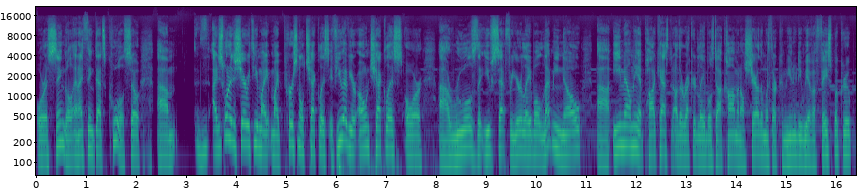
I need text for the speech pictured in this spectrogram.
or a single, and I think that's cool. So, um, I just wanted to share with you my my personal checklist. If you have your own checklist or uh, rules that you've set for your label, let me know. Uh, email me at podcast at otherrecordlabels.com and I'll share them with our community. We have a Facebook group.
